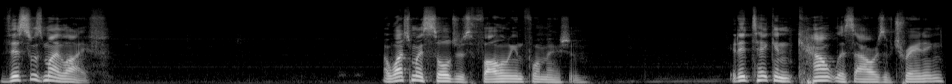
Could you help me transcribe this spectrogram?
this was my life. I watched my soldiers following in formation. It had taken countless hours of training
